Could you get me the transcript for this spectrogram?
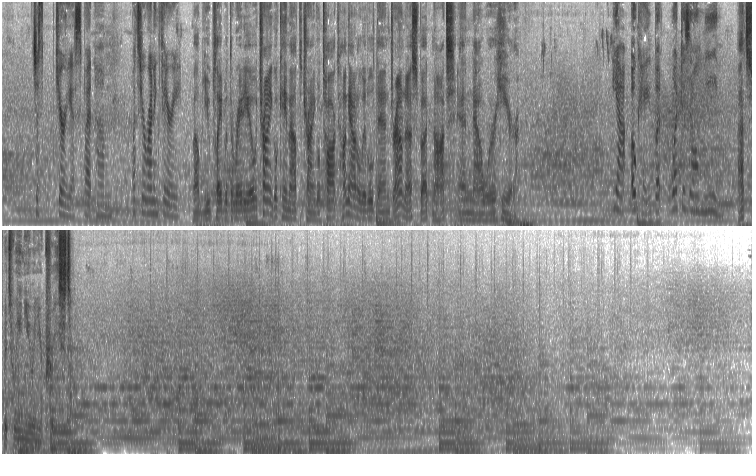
just curious, but, um, what's your running theory? Well, you played with the radio, a triangle came out, the triangle talked, hung out a little, then drowned us, but not, and now we're here. Yeah, okay, but what does it all mean? That's between you and your priest.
